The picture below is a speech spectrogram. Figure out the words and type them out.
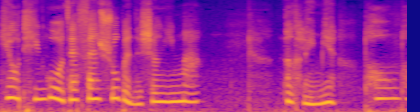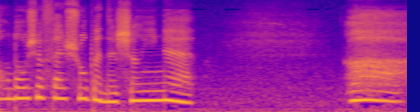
你有听过我在翻书本的声音吗？那个里面通通都是翻书本的声音哎。啊，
